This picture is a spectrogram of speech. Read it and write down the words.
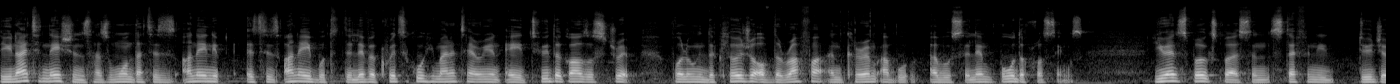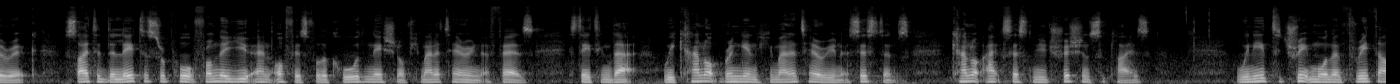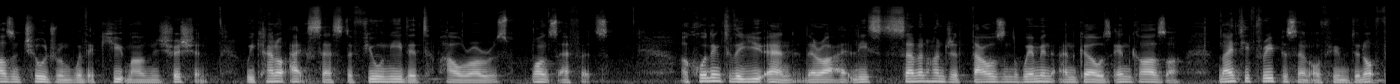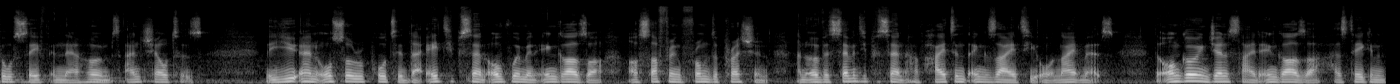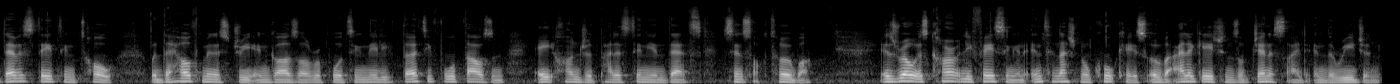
The United Nations has warned that it is, it is, unable to deliver critical humanitarian aid to the Gaza Strip following the closure of the Rafah and Karem Abu, Abu Salim border crossings. UN spokesperson Stephane Dujarric cited the latest report from the UN Office for the Coordination of Humanitarian Affairs, stating that we cannot bring in humanitarian assistance, cannot access nutrition supplies, we need to treat more than 3,000 children with acute malnutrition. We cannot access the fuel needed to power our response efforts. According to the UN, there are at least 700,000 women and girls in Gaza, 93% of whom do not feel safe in their homes and shelters. The UN also reported that 80% of women in Gaza are suffering from depression and over 70% have heightened anxiety or nightmares. The ongoing genocide in Gaza has taken a devastating toll, with the health ministry in Gaza reporting nearly 34,800 Palestinian deaths since October. Israel is currently facing an international court case over allegations of genocide in the region.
